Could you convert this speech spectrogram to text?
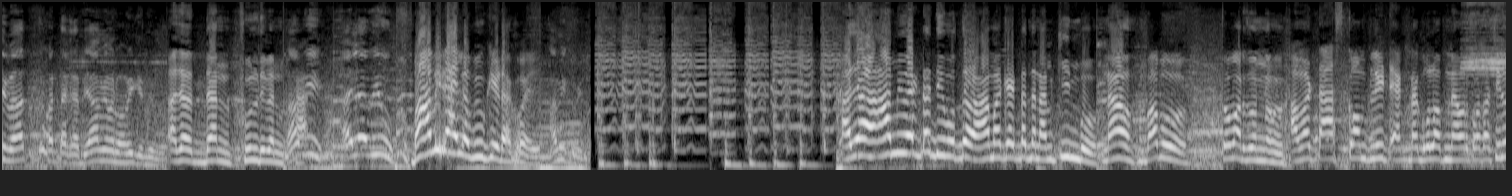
দিবা? তোমার টাকা দিয়ে আমি আমার ভাবিকে দেবো। আচ্ছা দেন ফুল দিবেন। ভাবি আই লাভ ইউ ভাবি আই লাভ ইউ কেটা কয়? আমি কই? আচ্ছা আমিও একটা দিব তো আমাকে একটা দেন আমি কিনবো। নাও বাবু। তোমার জন্য। আমার টাস্ক কমপ্লিট একটা গোলাপ নেওয়ার কথা ছিল।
